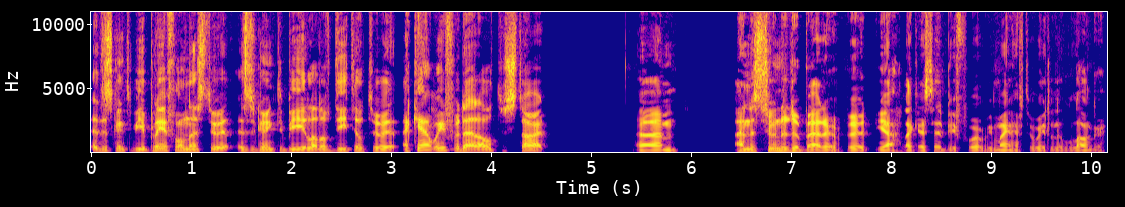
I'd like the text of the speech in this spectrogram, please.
there's going to be a playfulness to it there's going to be a lot of detail to it. I can't wait for that all to start. Um and the sooner the better but yeah like i said before we might have to wait a little longer.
